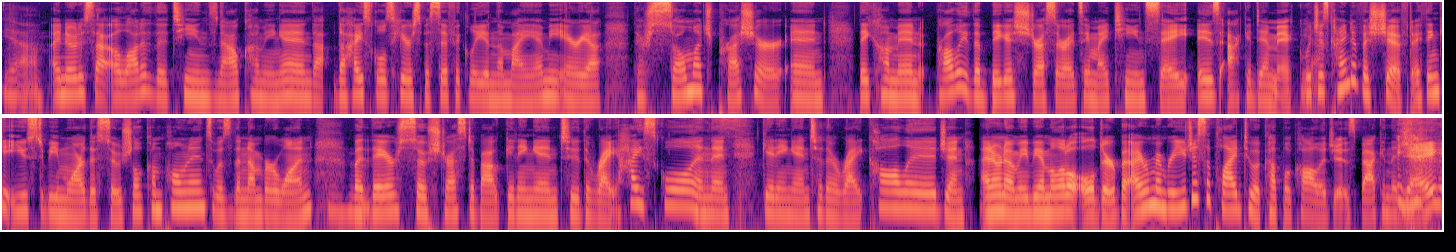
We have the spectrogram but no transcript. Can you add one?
Yeah. I noticed that a lot of the teens now coming in, that the high schools here specifically in the Miami area, there's so much pressure and they come in probably the biggest stressor I'd say my teens say is academic, which yeah. is kind of a shift. I think it used to be more the social components was the number one, mm-hmm. but they're so stressed about getting into the right high school and yes. then getting into the right college and I don't know, maybe I'm a little older, but I remember you just applied to a couple colleges back in the day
